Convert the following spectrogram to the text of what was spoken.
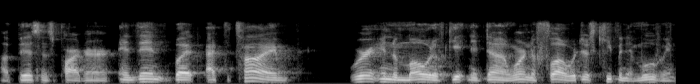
a business partner. And then, but at the time, we're in the mode of getting it done. We're in the flow. We're just keeping it moving.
